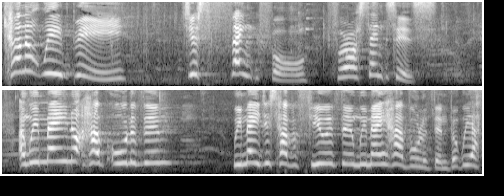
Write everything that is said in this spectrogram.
Cannot we be just thankful for our senses? And we may not have all of them. We may just have a few of them. We may have all of them. But we are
